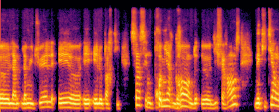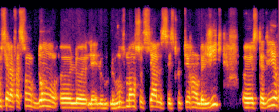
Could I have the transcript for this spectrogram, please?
euh, la, mutuelle euh, et, le parti. Ça, c'est une première grande euh, différence, mais qui tient aussi à la façon dont le, mouvement social s'est structuré en Belgique, c'est-à-dire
